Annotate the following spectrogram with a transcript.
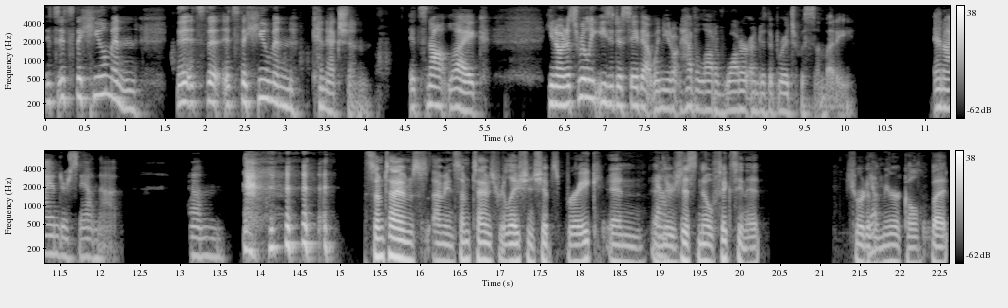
It's it's the human, it's the it's the human connection. It's not like, you know, and it's really easy to say that when you don't have a lot of water under the bridge with somebody. And I understand that. Um sometimes i mean sometimes relationships break and and Yeah. there's just no fixing it short of a miracle but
